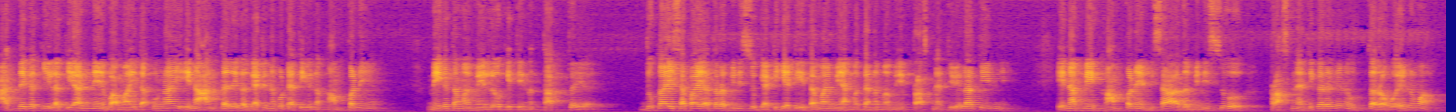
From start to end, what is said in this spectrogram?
අත් දෙක කියලා කියන්නේ වමයි දකුණයි. එන අන්ත දෙක ගැටෙනකොට ඇති වෙන කම්පණය. මේක තමයි මේ ලෝකේ තියෙන తত্ত্বය. දුකයි සැපයි අතර මිනිස්සු ගැටි ගැටි තමයි මේ හැමතැනම මේ ප්‍රශ්න ඇති වෙලා තියෙන්නේ. එහෙනම් මේ කම්පණය නිසා අද මිනිස්සු ප්‍රශ්න ඇති කරගෙන උත්තර හොයනවා.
